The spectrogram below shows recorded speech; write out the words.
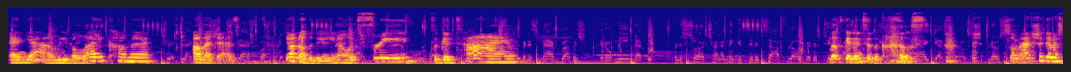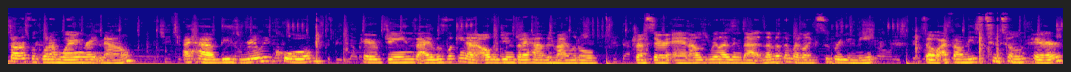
And yeah, leave a like, comment, all that jazz. Y'all know the deal, you know, it's free, it's a good time. Let's get into the clothes. so I'm actually gonna start off with what I'm wearing right now. I have these really cool pair of jeans. I was looking at all the jeans that I have in my little dresser and I was realizing that none of them are like super unique. So I found these two-tone pairs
